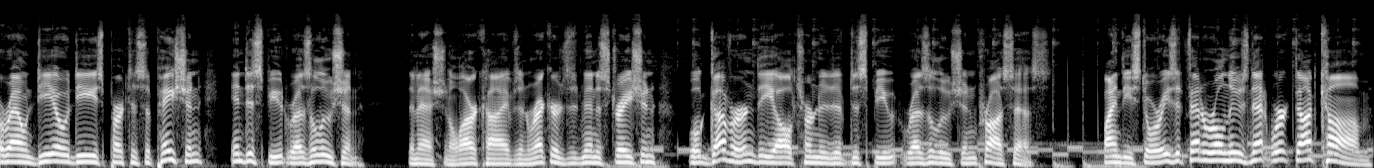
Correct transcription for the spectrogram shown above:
around DoD's participation in dispute resolution. The National Archives and Records Administration will govern the alternative dispute resolution process. Find these stories at federalnewsnetwork.com.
